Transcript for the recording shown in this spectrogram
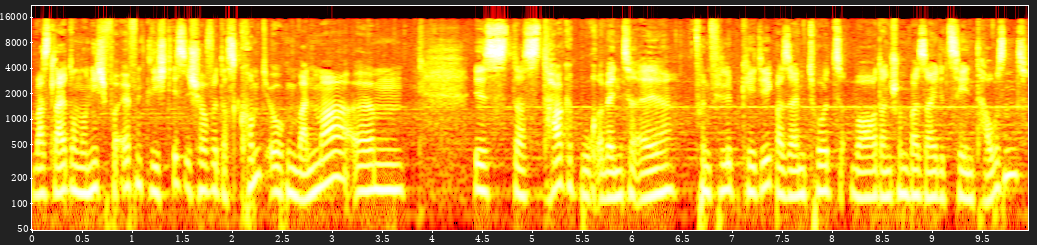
was leider noch nicht veröffentlicht ist. Ich hoffe, das kommt irgendwann mal. Ähm, ist das Tagebuch eventuell von Philipp Kedig. Bei seinem Tod war er dann schon bei Seite 10.000.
